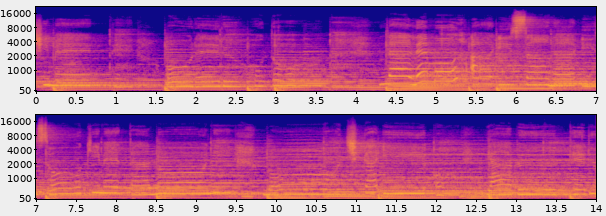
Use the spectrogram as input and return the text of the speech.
しめて折れるほど。誰も愛さないそう決めたのにもう誓いを破ってる。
